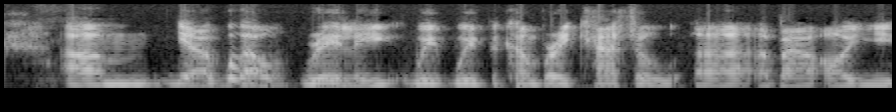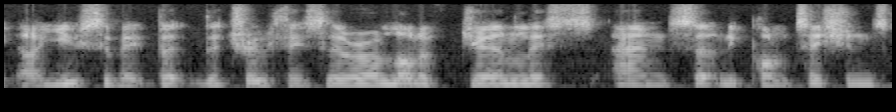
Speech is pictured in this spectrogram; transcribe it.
um, you know, well, really, we, we've become very casual uh, about our, our use of it. But the truth is, there are a lot of journalists and certainly politicians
